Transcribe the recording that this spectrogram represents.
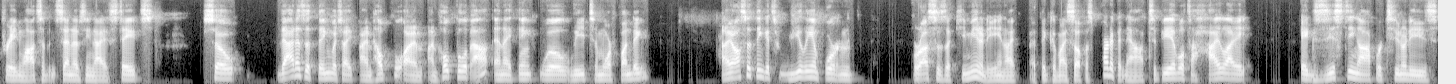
creating lots of incentives in the United States. So that is a thing which I, am helpful. I'm, I'm hopeful about, and I think will lead to more funding. I also think it's really important for us as a community, and I, I think of myself as part of it now, to be able to highlight existing opportunities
